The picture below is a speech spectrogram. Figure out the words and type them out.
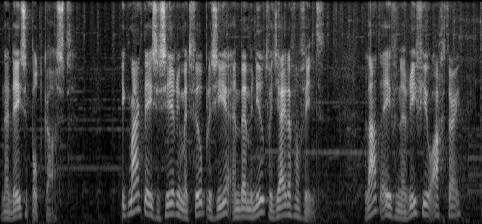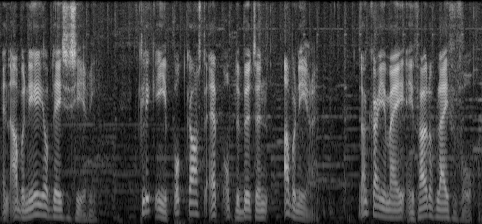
naar deze podcast. Ik maak deze serie met veel plezier en ben benieuwd wat jij ervan vindt. Laat even een review achter en abonneer je op deze serie. Klik in je podcast-app op de button abonneren. Dan kan je mij eenvoudig blijven volgen.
